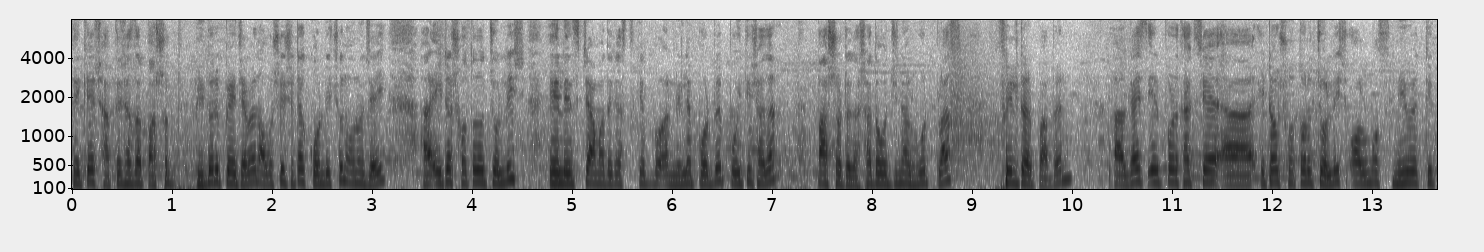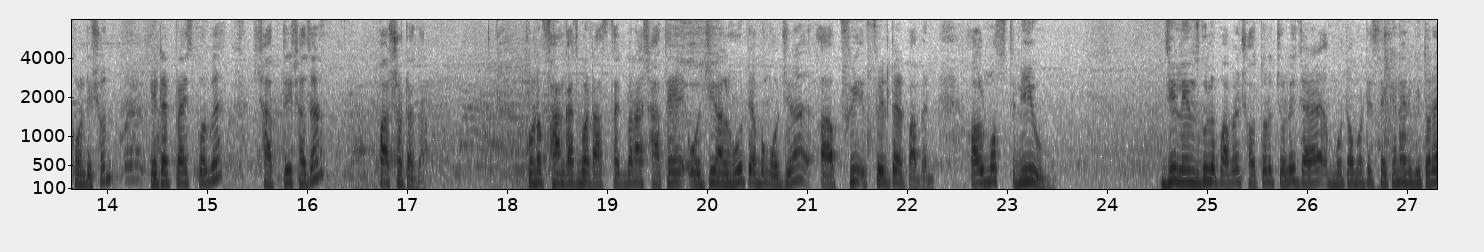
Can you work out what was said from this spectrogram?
থেকে সাতাশ হাজার পাঁচশোর ভিতরে পেয়ে যাবেন। অবশ্যই সেটা কন্ডিশন অনুযায়ী এটা সতেরো চল্লিশ, এই লেন্সটা আমাদের কাছ থেকে নিলে পড়বে পঁয়ত্রিশ হাজার পাঁচশো টাকা। সাথে অরিজিনাল হুড প্লাস ফিল্টার পাবেন। গাইস এরপরে থাকছে এটাও সতেরো চল্লিশ অলমোস্ট নিউ একটি কন্ডিশন এটার প্রাইস পড়বে সাতত্রিশ হাজার পাঁচশো টাকা। কোনো ফাঙ্গাস বা ডাস্ট থাকবে না, সাথে অরিজিনাল হুড এবং অরিজিনাল ফিল্টার পাবেন। অলমোস্ট নিউ যে লেন্সগুলো পাবেন, সতেরো চলে যারা মোটামুটি সেকেন্ডের ভিতরে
